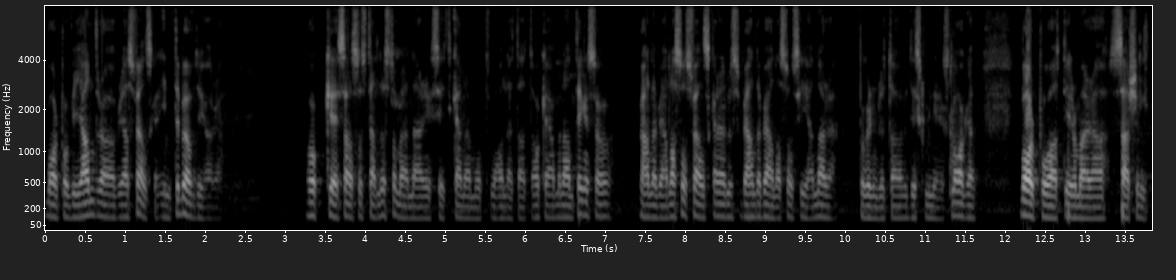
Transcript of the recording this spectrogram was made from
varpå vi andra övriga svenskar inte behövde göra. Och eh, sen så ställdes de här näringsidkarna mot valet att okej, okay, men antingen så behandlar vi alla som svenskar eller så behandlar vi alla som zigenare på grund av diskrimineringslagen. Varpå att i de här särskilt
